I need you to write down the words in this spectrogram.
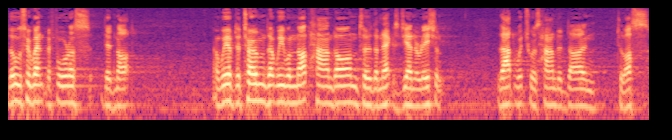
those who went before us did not. And we have determined that we will not hand on to the next generation that which was handed down to us.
